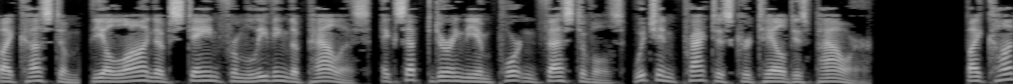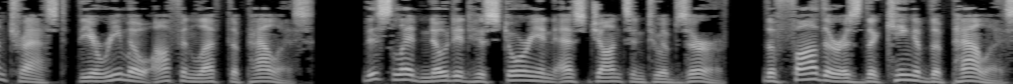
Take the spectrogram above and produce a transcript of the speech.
by custom, the Alan abstained from leaving the palace, except during the important festivals, which in practice curtailed his power. By contrast, the Arimo often left the palace. This led noted historian S. Johnson to observe, "...the father is the king of the palace,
